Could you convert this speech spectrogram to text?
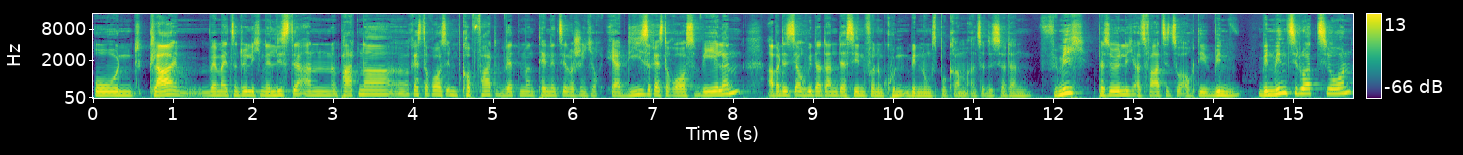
Und klar, wenn man jetzt natürlich eine Liste an Partnerrestaurants im Kopf hat, wird man tendenziell wahrscheinlich auch eher diese Restaurants wählen. Aber das ist ja auch wieder dann der Sinn von einem Kundenbindungsprogramm. Also das ist ja dann für mich persönlich als Fazit so auch die Win-Win-Situation,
